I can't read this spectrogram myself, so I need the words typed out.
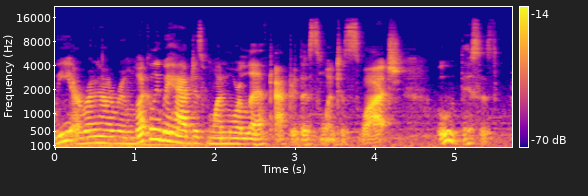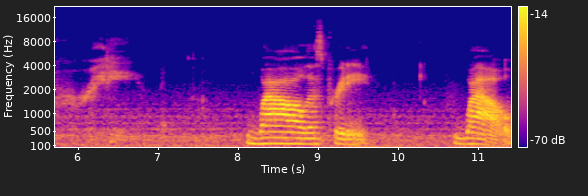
we are running out of room. Luckily, we have just one more left after this one to swatch. Ooh, this is pretty. Wow, that's pretty. Wow,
